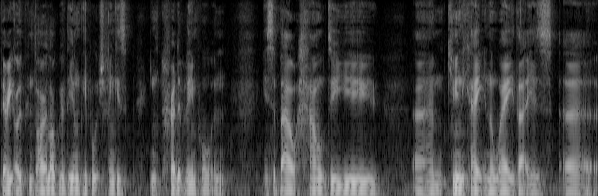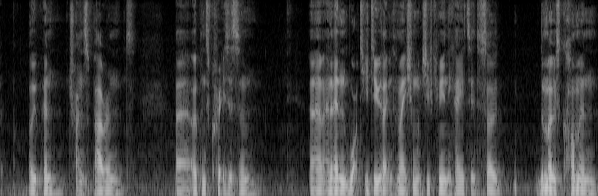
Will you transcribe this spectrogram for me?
very open dialogue with the young people, which I think is incredibly important. It's about how do you um, communicate in a way that is uh, open, transparent, uh, open to criticism, um, and then what do you do with that information once you've communicated? So, the most common,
